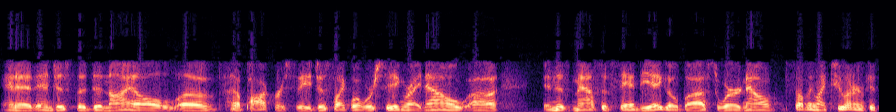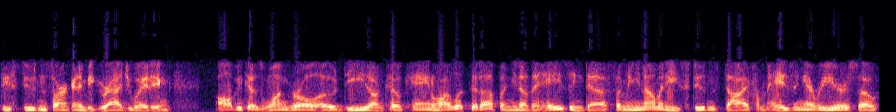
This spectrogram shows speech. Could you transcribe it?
and it, and just the denial of hypocrisy, just like what we're seeing right now. Uh, in this massive San Diego bust, where now something like 250 students aren't going to be graduating, all because one girl OD'd on cocaine. Well, I looked it up, and you know the hazing deaths. I mean, you know how many students die from hazing every year? So,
